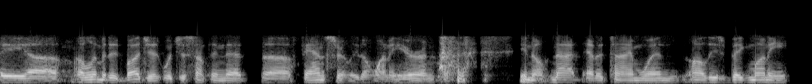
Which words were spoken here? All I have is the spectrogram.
a uh, a limited budget, which is something that uh, fans certainly don't want to hear, and you know, not at a time when all these big money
